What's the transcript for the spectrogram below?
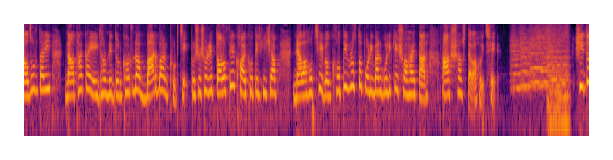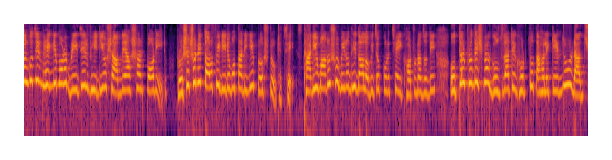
নজরদারি না থাকায় এই ধরনের দুর্ঘটনা বারবার ঘটছে। প্রশাসনের তরফে ক্ষয়ক্ষতির হিসাব নেওয়া হচ্ছে এবং ক্ষতিগ্রস্ত পরিবারগুলিকে সহায়তার আশ্বাস দেওয়া হয়েছে। শীতলকুচির ভেঙে পড়া ব্রিজের ভিডিও সামনে আসার পরের প্রশাসনের তরফে নীরবতা নিয়ে প্রশ্ন উঠেছে। স্থানীয় মানুষ ও বিরোধী দল অভিযোগ করেছে এই ঘটনা যদি উত্তরপ্রদেশ বা গুজরাটে ঘটত, তাহলে কেন্দ্র ও রাজ্য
